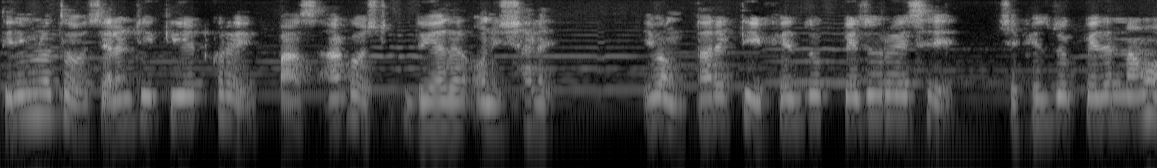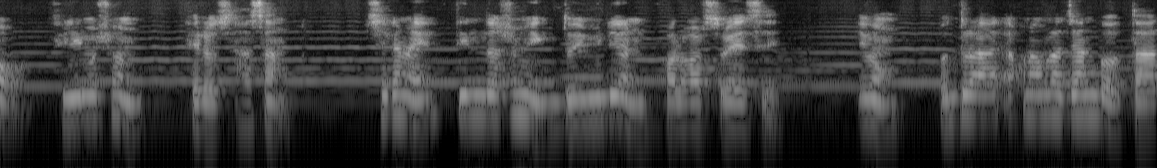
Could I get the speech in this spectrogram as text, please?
তিনি মূলত চ্যানেলটি ক্রিয়েট করে পাঁচ আগস্ট দুই হাজার উনিশ সালে এবং তার একটি ফেসবুক পেজও রয়েছে। সে ফেসবুক পেজের নামও ফ্রি মোশন ফিরোজ হাসান। সেখানে তিন দশমিক দুই মিলিয়ন ফলোয়ার্স রয়েছে। এবং বন্ধুরা, এখন আমরা জানব তার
